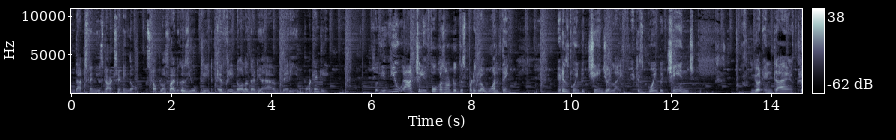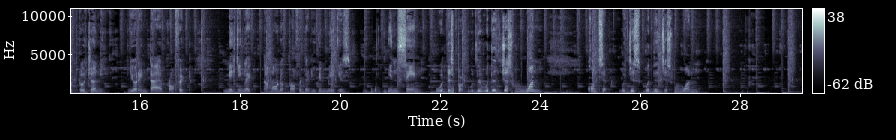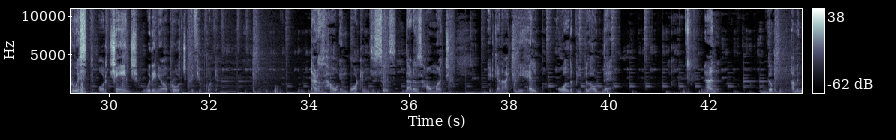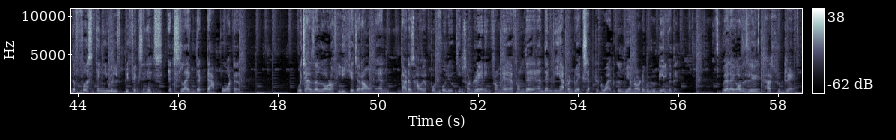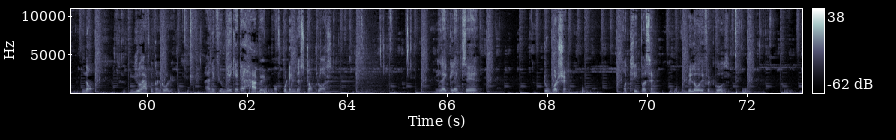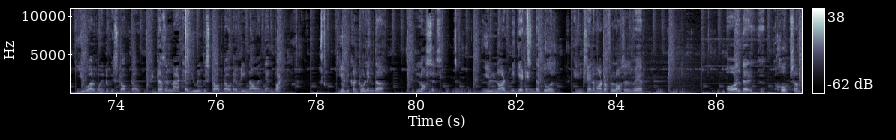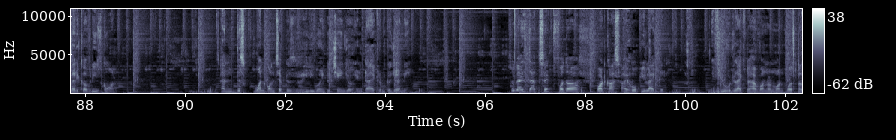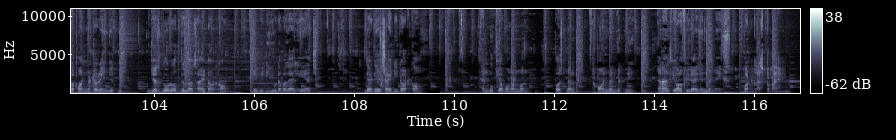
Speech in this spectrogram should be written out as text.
That's when you start setting the stop loss. Why? Because you treat every dollar that you have very importantly. So if you actually focus on to this particular one thing it is going to change your life. It is going to change your entire crypto journey. Your entire profit making like the amount of profit that you can make is insane with this with, this, just one concept with just with this just one twist or change within your approach if you put. That is how important this is. That is how much it can actually help all the people out there. And the I mean the first thing you will be fixing it's it's like the tap water which has a lot of leakage around and that is how your portfolio keeps on draining from here from there and then we happen to accept it why because we are not able to deal with it we're like obviously it has to drain no you have to control it. And if you make it a habit of putting the stop loss like let's say 2% or 3% below if it goes you are going to be stopped out. It doesn't matter. You will be stopped out every now and then but you'll be controlling the losses. You'll not be getting the those insane amount of losses where all the hopes of the recovery is gone. And this one concept is really going to change your entire crypto journey. So guys that's it for the podcast. I hope you liked it. If you would like to have one-on-one personal appointment arranged with me just go to abdullahzahid.com a-b-d-u-l-l-a-h and book your one-on-one personal appointment with me. And i'll see all of you guys in the next podcast. Bye bye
